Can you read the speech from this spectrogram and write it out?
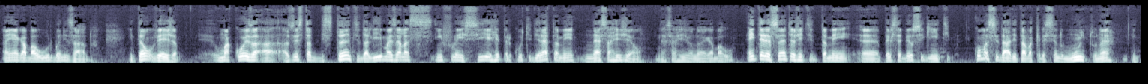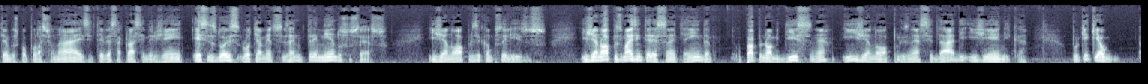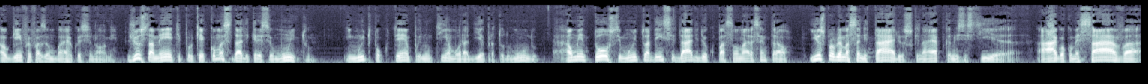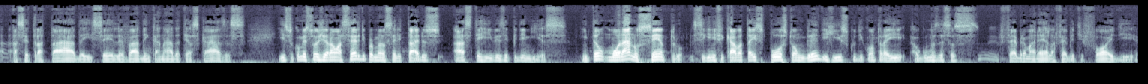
Anhangabaú urbanizado. Então, veja, uma coisa às vezes está distante dali, mas ela influencia e repercute diretamente nessa região, nessa região do Engabaú. É interessante a gente também é, perceber o seguinte: como a cidade estava crescendo muito, né, em termos populacionais e teve essa classe emergente, esses dois loteamentos fizeram um tremendo sucesso: Higienópolis e Campos Elíseos. Higienópolis, mais interessante ainda, o próprio nome diz, né, Higienópolis, né, cidade higiênica. Por que, que alguém foi fazer um bairro com esse nome? Justamente porque, como a cidade cresceu muito, em muito pouco tempo, e não tinha moradia para todo mundo, aumentou-se muito a densidade de ocupação na área central. E os problemas sanitários, que na época não existia, a água começava a ser tratada e ser levada encanada até as casas, isso começou a gerar uma série de problemas sanitários às terríveis epidemias. Então, morar no centro significava estar exposto a um grande risco de contrair algumas dessas febre amarela, febre tifoide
